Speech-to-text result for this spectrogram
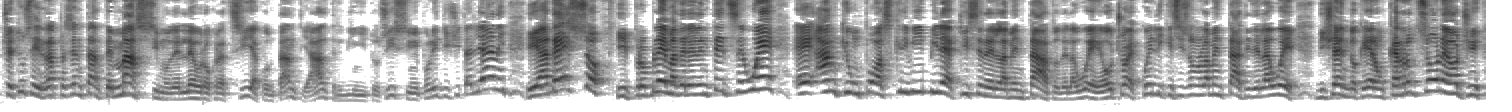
Cioè tu sei il rappresentante massimo dell'eurocrazia con tanti altri dignitosissimi politici italiani e adesso il problema delle lentezze UE è anche un po' ascrivibile a chi se ne è lamentato della UE, o cioè quelli che si sono lamentati della UE dicendo che era un carrozzone, oggi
